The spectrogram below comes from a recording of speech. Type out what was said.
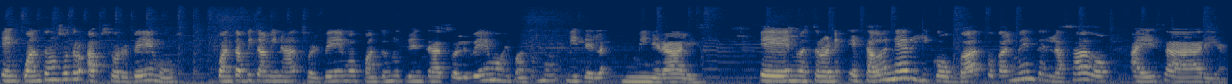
en cuanto nosotros absorbemos cuántas vitaminas absorbemos, cuántos nutrientes absorbemos y cuántos minerales. Eh, nuestro estado enérgico va totalmente enlazado a esa área.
